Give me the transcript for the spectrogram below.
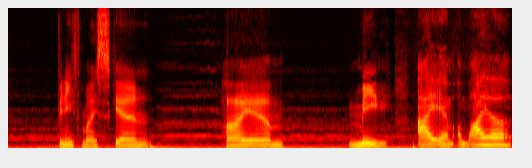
Beneath my skin, I am me. I am Amaya.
